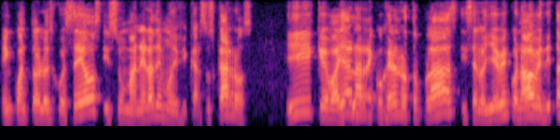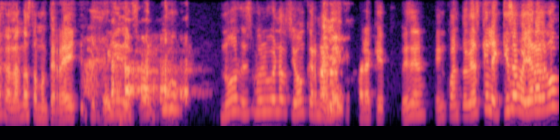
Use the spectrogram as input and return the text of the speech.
en cuanto a los jueceos y su manera de modificar sus carros. Y que vayan a recoger el rotoplas y se lo lleven con agua bendita jalando hasta Monterrey. Oye, ¿en serio? No, es muy buena opción, carnal, ¿eh? para que en cuanto veas que le quiso fallar algo,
